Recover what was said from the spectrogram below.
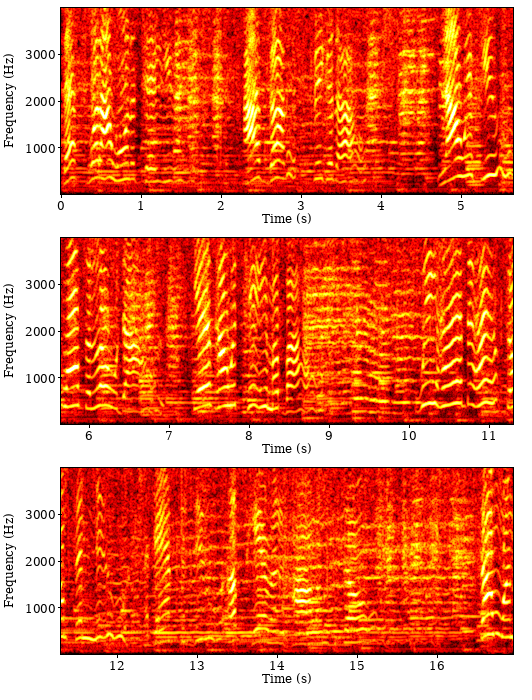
That's what I want to tell you. I've got it figured out. Now, if you want the lowdown, here's how it came about. We had to have something new, a dance to do up here in Harlem. So, someone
